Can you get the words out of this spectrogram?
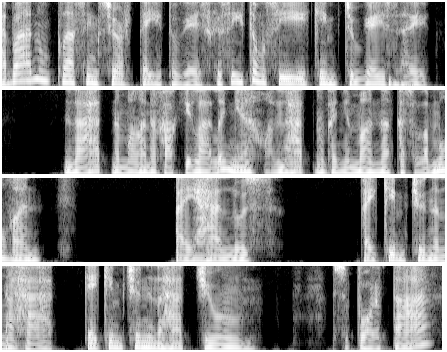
Aba, anong klaseng swerte ito guys? Kasi itong si Kim Chu guys ay lahat ng mga nakakilala niya o lahat ng kanyang mga nakasalamuhan ay halos kay Kim Chu na lahat. Kay Kim Chu na lahat yung suporta,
